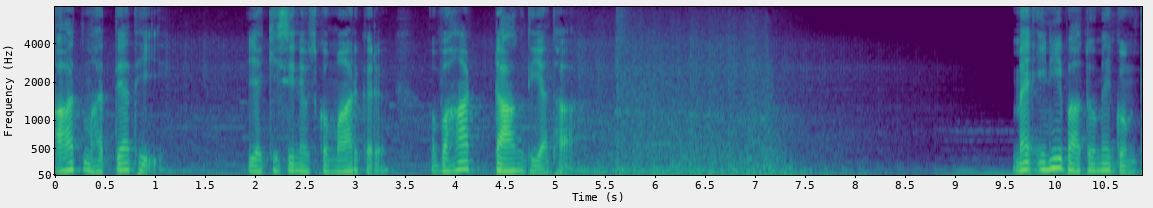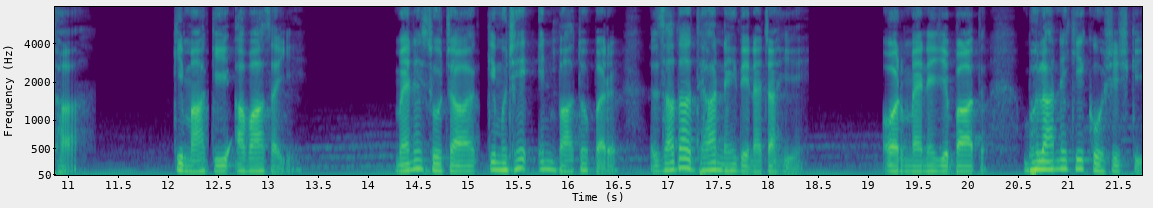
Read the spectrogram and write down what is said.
आत्महत्या थी या किसी ने उसको मारकर वहाँ टांग दिया था? मैं इन्हीं बातों में गुम था कि माँ की आवाज़ आई। मैंने सोचा कि मुझे इन बातों पर ज़्यादा ध्यान नहीं देना चाहिए, और मैंने ये बात भुलाने की कोशिश की।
